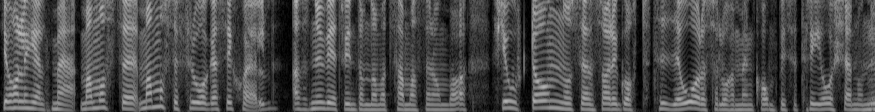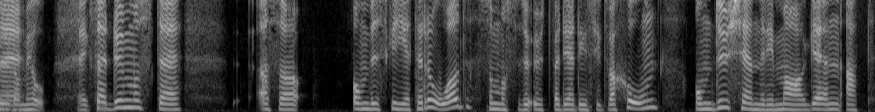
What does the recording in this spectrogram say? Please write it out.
Jag håller helt med. Man måste, man måste fråga sig själv. Alltså, nu vet vi inte om de var tillsammans när de var 14 och sen så har det gått 10 år och så låg han med en kompis för tre år sedan och nu Nej, är de ihop. exakt. Så här, du måste, alltså, om vi ska ge ett råd så måste du utvärdera din situation. Om du känner i magen att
